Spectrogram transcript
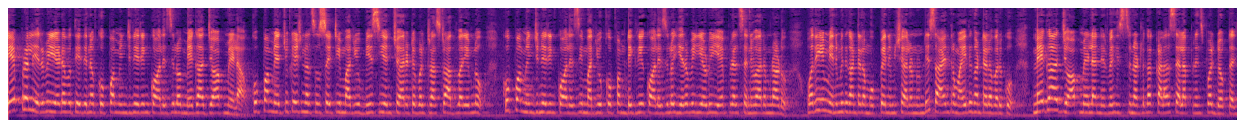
ఏప్రిల్ ఇరవై ఏడవ తేదీన కుప్పం ఇంజనీరింగ్ కాలేజీలో mega job mela. Kuppam educational society మరియు బీసీఎన్ చారిటబుల్ ట్రస్ట్ ఆధ్వర్యంలో కుప్పం ఇంజనీరింగ్ కాలేజీ మరియు కుప్పం డిగ్రీ కాలేజీలో ఇరవై ఏడు ఏప్రిల్ శనివారం నాడు ఉదయం ఎనిమిది గంటల ముప్పై నిమిషాల నుండి సాయంత్రం ఐదు గంటల వరకు మెగా జాబ్ మేళా నిర్వహిస్తున్నట్లుగా కళాశాల principal doctor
